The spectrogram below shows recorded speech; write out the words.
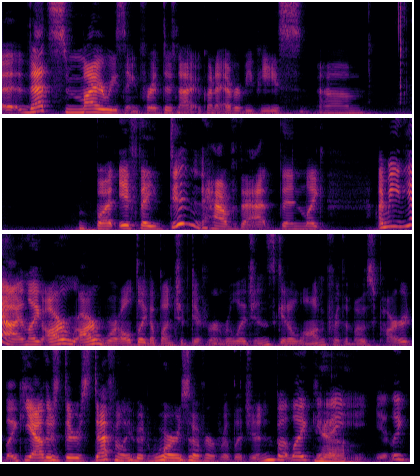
uh, that's my reasoning for it. There's not going to ever be peace. Um, but if they didn't have that, then like, I mean, yeah, and like our our world, like a bunch of different religions get along for the most part. Like, yeah, there's there's definitely been wars over religion, but like, Yeah. I- like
